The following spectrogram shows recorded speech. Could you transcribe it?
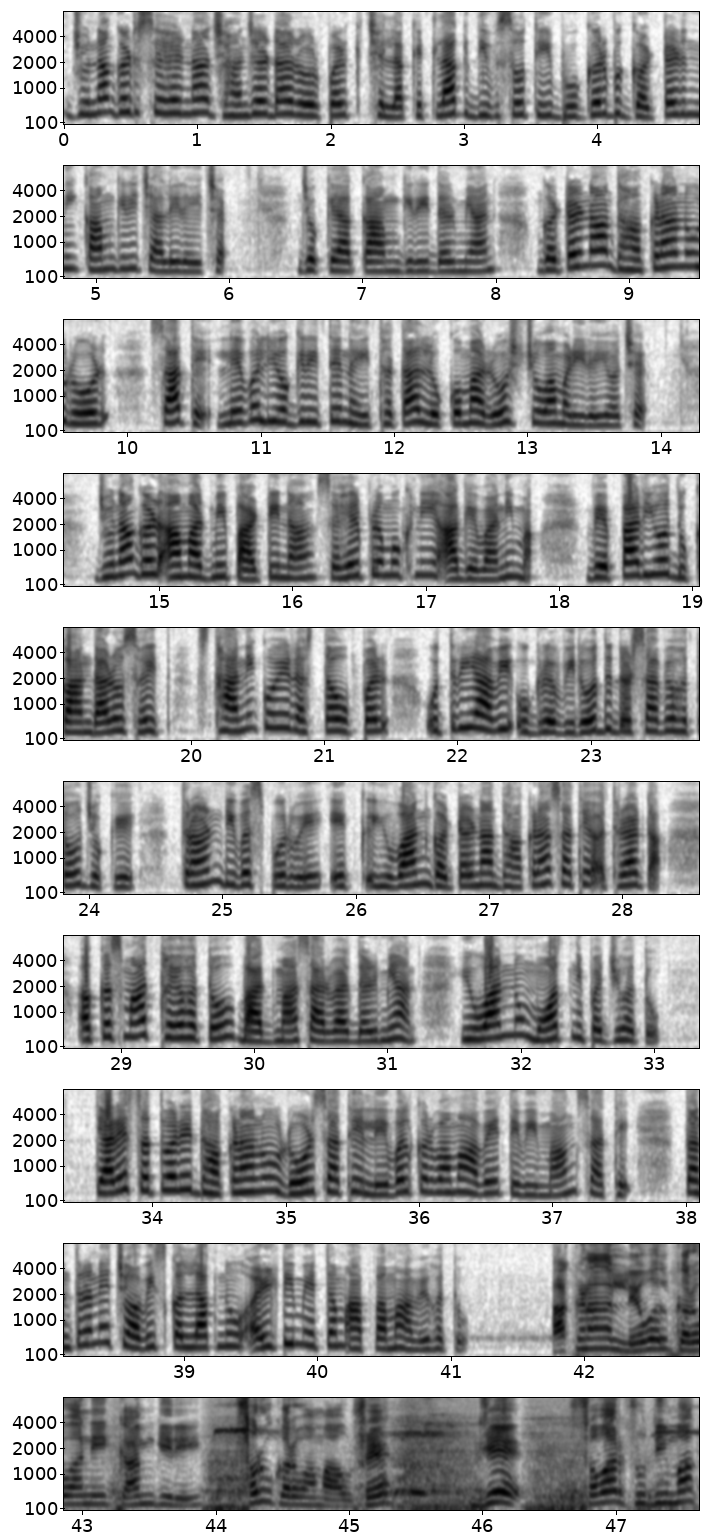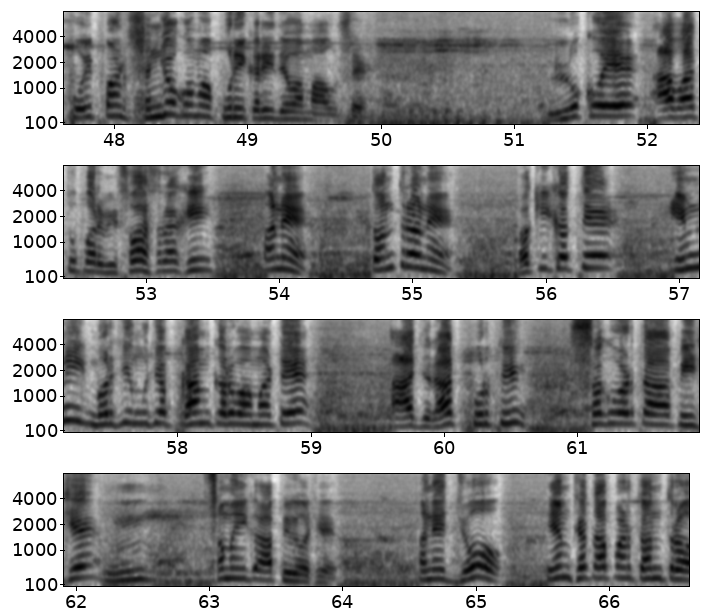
જૂનાગઢ શહેરના ઝાંઝરડા રોડ પર છેલ્લા કેટલાક દિવસોથી ભૂગર્ભ ગટરની કામગીરી ચાલી રહી છે. જોકે આ કામગીરી દરમિયાન ગટરના ઢાંકણાનું રોડ સાથે લેવલ યોગ્ય રીતે નહીં થતાં લોકોમાં રોષ જોવા મળી રહ્યો છે. જૂનાગઢ આમ આદમી પાર્ટીના શહેર પ્રમુખની આગેવાનીમાં વેપારીઓ, દુકાનદારો સહિત સ્થાનિકોએ રસ્તા ઉપર ઉતરી આવી ઉગ્ર વિરોધ દર્શાવ્યો હતો જોકે ત્રણ દિવસ પૂર્વે એક યુવાન ગટરના ઢાંકણા સાથે અથડાતા અકસ્માત થયો હતો. બાદમાં સારવાર દરમિયાન યુવાનનું મોત નીપજ્યું હતું. ત્યારે સત્વરે ઢાંકણાનું રોડ સાથે લેવલ કરવામાં આવે તેવી માંગ સાથે તંત્રને ચોવીસ કલાકનું અલ્ટિમેટમ આપવામાં આવ્યું હતું. ઢાંકણા લેવલ કરવાની કામગીરી શરૂ કરવામાં આવશે, જે સવાર સુધીમાં કોઈ પણ સંજોગોમાં પૂરી કરી દેવામાં આવશે. લોકોએ આ વાત ઉપર વિશ્વાસ રાખી અને તંત્રને હકીકતે એમની મરજી મુજબ કામ કરવા માટે આજ રાત પૂરતી સગવડતા આપી છે સમય આપ્યો છે. અને જો એમ છતાં પણ તંત્ર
